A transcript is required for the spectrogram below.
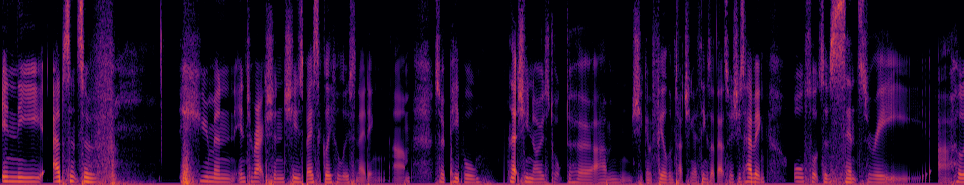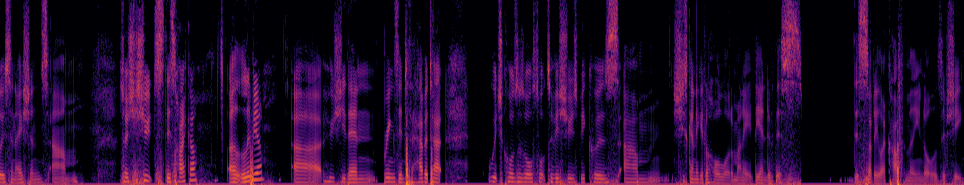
in the absence of human interaction, she's basically hallucinating. Um, so people that she knows talk to her. Um, she can feel them touching her, things like that. So she's having all sorts of sensory uh, hallucinations. Um, so she shoots this hiker, Olivia, uh, who she then brings into the habitat, which causes all sorts of issues because um, she's going to get a whole lot of money at the end of this this study, like half a million dollars, if she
